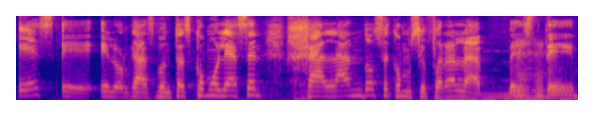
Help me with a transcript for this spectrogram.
es eh, el orgasmo. Entonces, ¿cómo le hacen? Jalándose como si fuera la, este,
